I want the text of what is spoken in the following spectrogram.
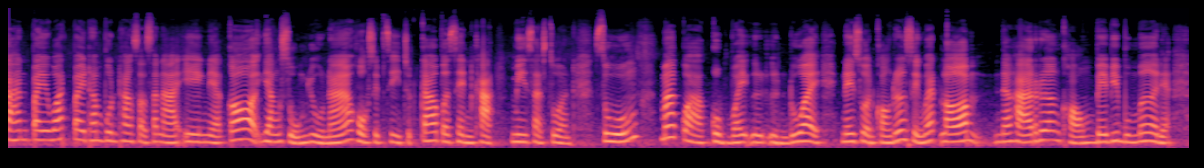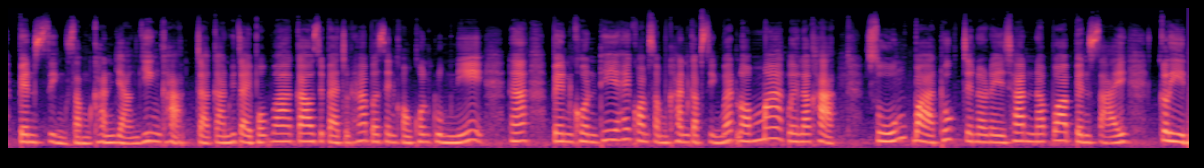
การไปวัดไปทำบุญทางศาสนาเองเนี่ยก็ยังสูงอยู่นะ 64.9%ค่ะ มีสัดส่วนสูงมากกว่ากลุ่มวัยอื่น ๆ ด้วย ในส่วนของเรื่องสิ่งแวดล้อมนะคะ เรื่องของ Baby Boomer เนี่ยเป็นสิ่งสำคัญอย่างยิ่งค่ะ จากการวิจัยพบว่า 98.5%ของคนกลุ่มนี้นะเป็นคนที่ให้ความสำคัญกับสิ่งแวดล้อมมากเลยละค่ะ สูงกว่าทุกเจเนอเรชันนับว่าเป็นสายกรีน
